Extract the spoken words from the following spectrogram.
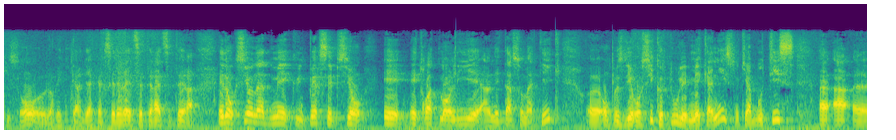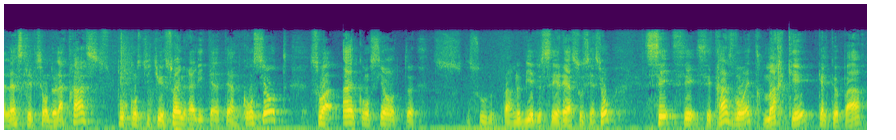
qui sont le rythme cardiaque accéléré, etc., etc. Et donc, si on admet qu'une perception est étroitement liée à un état somatique, on peut se dire aussi que tous les mécanismes qui aboutissent à l'inscription de la trace pour constituer soit une réalité interne consciente, soit inconsciente par le biais de ces réassociations, ces, traces vont être marquées quelque part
